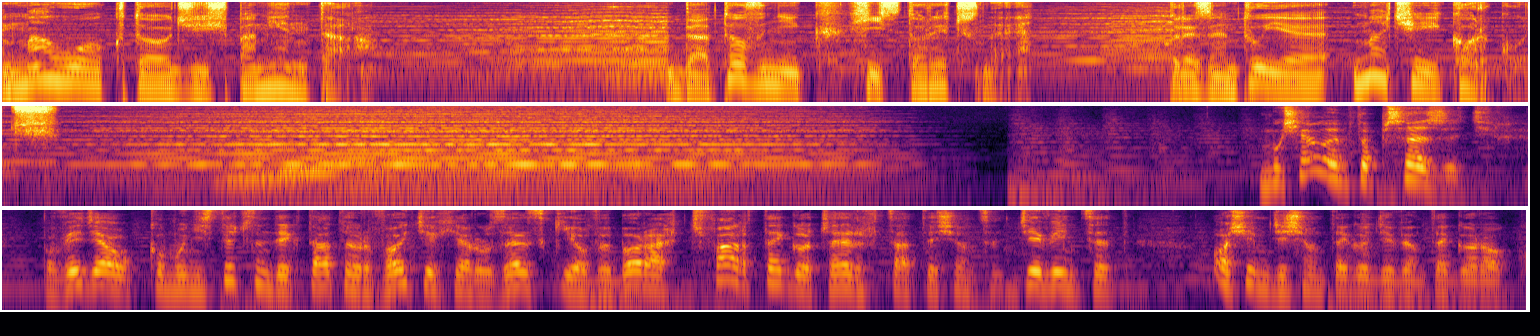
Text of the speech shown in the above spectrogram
Mało kto dziś pamięta. Datownik historyczny prezentuje Maciej Korkuć. Musiałem to przeżyć, powiedział komunistyczny dyktator Wojciech Jaruzelski o wyborach 4 czerwca 1989 roku.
